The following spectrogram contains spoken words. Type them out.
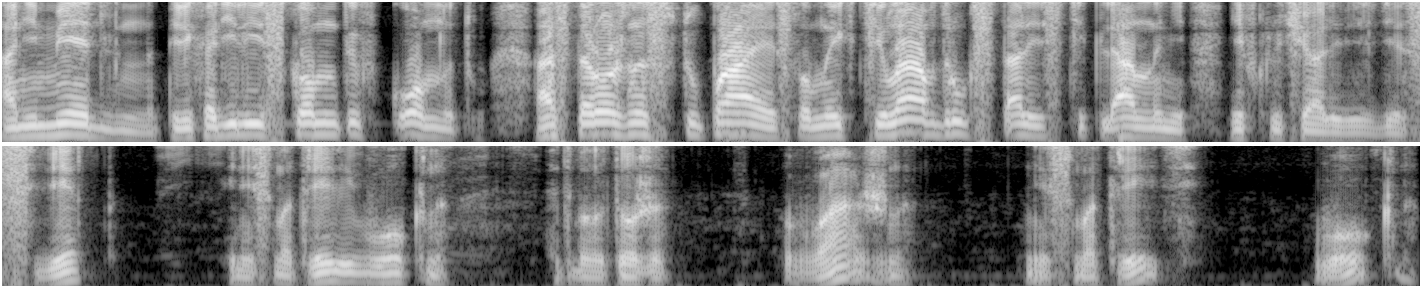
Они медленно переходили из комнаты в комнату, осторожно ступая, словно их тела вдруг стали стеклянными, и включали везде свет, и не смотрели в окна, это было тоже важно. Не смотреть в окна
